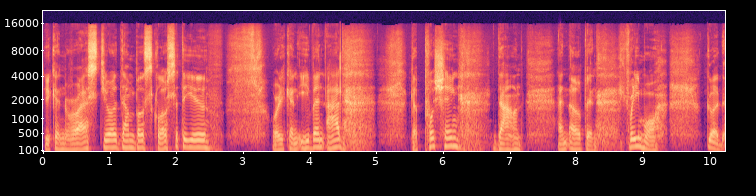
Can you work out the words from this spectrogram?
you can rest your dumbbells closer to you, or you can even add the pushing down and open. Three more. Good.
